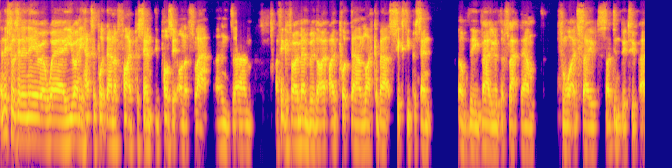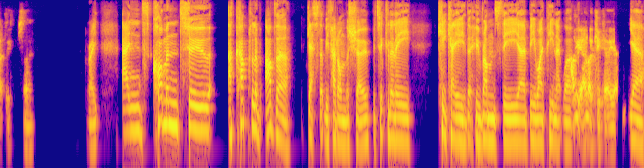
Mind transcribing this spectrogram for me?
and this was in an era where you only had to put down a five percent deposit on a flat, and um, I think if I remembered, I, I put down like about sixty percent of the value of the flat down from what I'd saved, so I didn't do too badly. So Great. And common to a couple of other guests that we've had on the show, particularly Kike, that who runs the uh, BYP network. oh yeah, I know Kike, yeah. Yeah.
